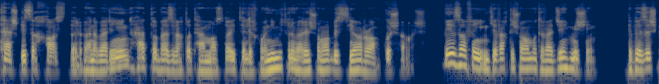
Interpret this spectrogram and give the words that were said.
تشخیص خاص داره. بنابراین حتی بعضی وقتا تماس های تلفنی می‌تونه برای شما بسیار راهگشا باشه. به اضافه اینکه وقتی شما متوجه میشین که پزشک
